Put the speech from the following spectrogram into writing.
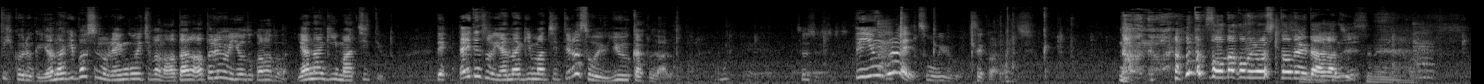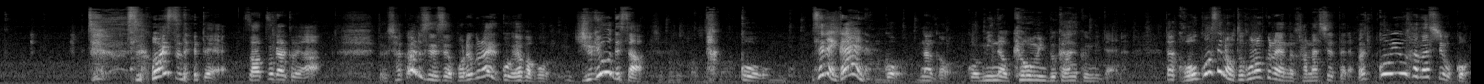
て聞こえるけど柳橋の連合市場の当た当たりを言おうとかなと思柳町っていうと。で大体そう柳町っていうのはそういう遊郭があるとか、ね、そうそうそう。っていうぐらいそういう世界なんですよ。なんで笑うとそんなことよしとねみたいな感じ。ですね。すごいっすねって。雑学が社会の先生はこれぐらいこうやっぱこう授業でさたこうせないかんやなこうなんかこうみんなを興味深くみたいな。だから高校生の男のくらいの話だったらこういう話をこ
